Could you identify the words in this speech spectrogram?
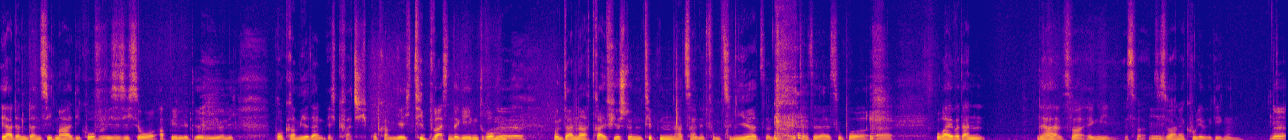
ja, dann, dann sieht man halt die Kurve, wie sie sich so abbildet irgendwie und ich programmiere dann, ich Quatsch, ich programmiere, ich tippe was in der Gegend rum. Äh, Und dann nach drei, vier Stunden Tippen hat es halt nicht funktioniert. Und ich dachte, super. Äh, wobei aber dann, ja, es war irgendwie, es war, das war eine coole Begegnung. ja.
